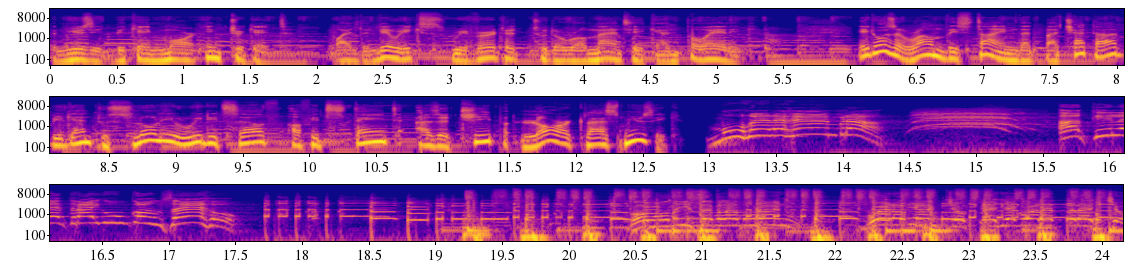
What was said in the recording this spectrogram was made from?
The music became more intricate, while the lyrics reverted to the romantic and poetic. It was around this time that bachata began to slowly rid itself of its taint as a cheap, lower class music. Mujeres hembra, aquí le traigo un consejo. Como dice Blas Duran, fuera de ancho que llegó al estrecho.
